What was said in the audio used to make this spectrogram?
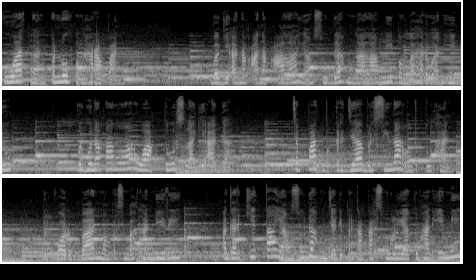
kuat dan penuh pengharapan. Bagi anak-anak Allah yang sudah mengalami pembaharuan hidup, pergunakanlah waktu selagi ada. Cepat bekerja bersinar untuk Tuhan, berkorban mempersembahkan diri, agar kita yang sudah menjadi perkakas mulia Tuhan ini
